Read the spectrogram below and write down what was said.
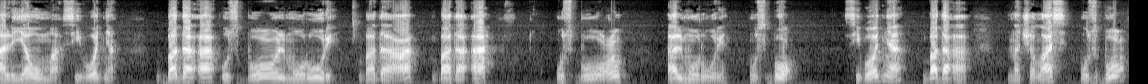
Аль-Яума сегодня Бадаа узбуль мурури. Бадаа, бадаа узбу'у аль-мурури. Узбу. Сегодня бадаа. Началась узбу,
